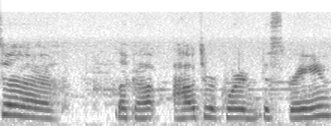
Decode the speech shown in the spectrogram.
to look up how to record the screen.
